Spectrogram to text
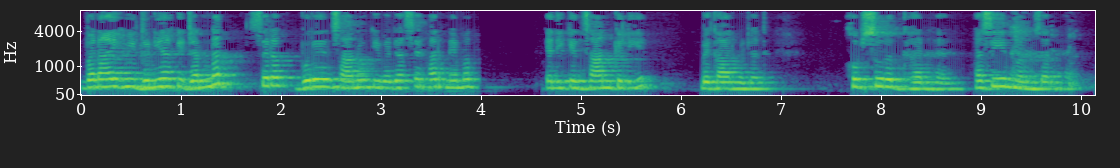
بنائی ہوئی دنیا کی جنت صرف برے انسانوں کی وجہ سے ہر نعمت یعنی کہ انسان کے لیے بیکار ہو جاتی۔ خوبصورت گھر ہے، حسین منظر ہے۔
